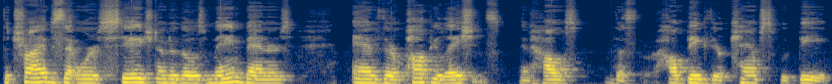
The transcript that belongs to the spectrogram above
the tribes that were staged under those main banners and their populations and how the, how big their camps would be.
